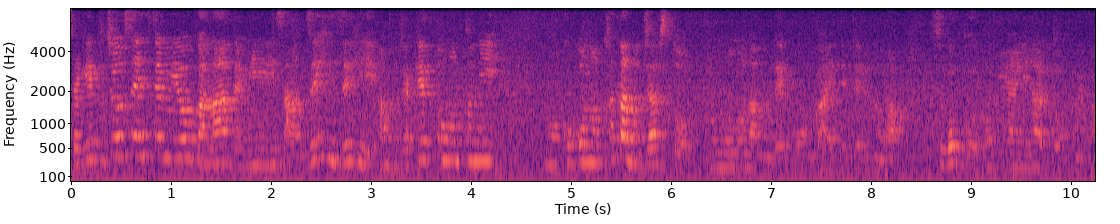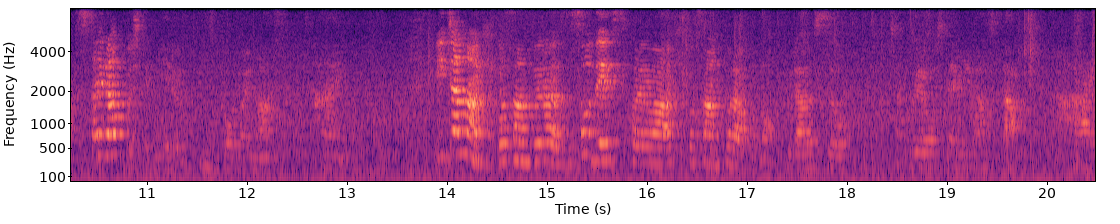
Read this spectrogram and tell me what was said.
ジャケット挑戦してみようかなってミーリーさん。ぜひぜひあのジャケット本当にもうここの肩のジャストのものなので今回出てるのは。すごくお似合いになると思います。スタイルアップして見える、と思います。はいいいちゃんのは着きこさんブラウスそうです。これはあきこさんコラボのブラウスを着用してみました。はい、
